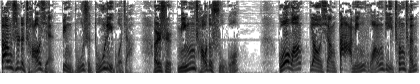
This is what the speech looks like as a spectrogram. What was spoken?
当时的朝鲜并不是独立国家，而是明朝的属国。国王要向大明皇帝称臣，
